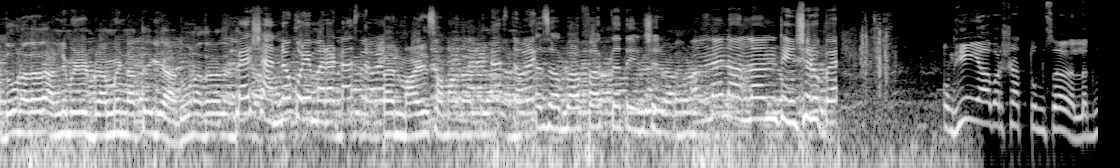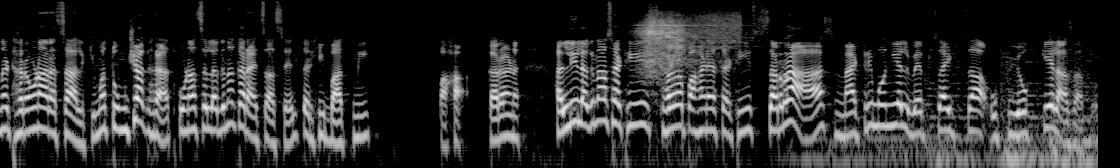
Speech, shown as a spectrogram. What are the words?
दोन हजार अनलिमिटेड ब्राह्मण नाते घ्या. दोन हजार शहाण्णव कोळी मराठा स्थळ माळी समाधान फक्त तीनशे रुपये. ऑनलाईन ऑनलाईन तीनशे रुपये. तुम्ही या वर्षात तुमचं लग्न ठरवणार असाल किंवा तुमच्या घरात कोणाचं लग्न करायचं असेल तर ही बातमी पहा. कारण हल्ली लग्नासाठी स्थळं पाहण्यासाठी सर्रास मॅट्रिमोनियल वेबसाईटचा उपयोग केला जातो.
